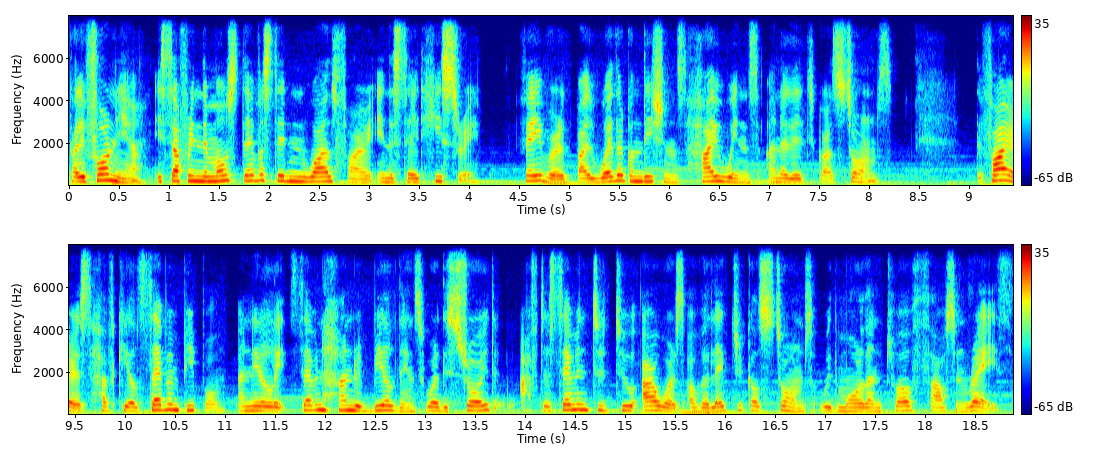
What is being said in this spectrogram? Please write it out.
California is suffering the most devastating wildfire in the state history, favored by weather conditions, high winds, and electrical storms. The fires have killed seven people and nearly 700 buildings were destroyed after 72 hours of electrical storms with more than 12,000 rays.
